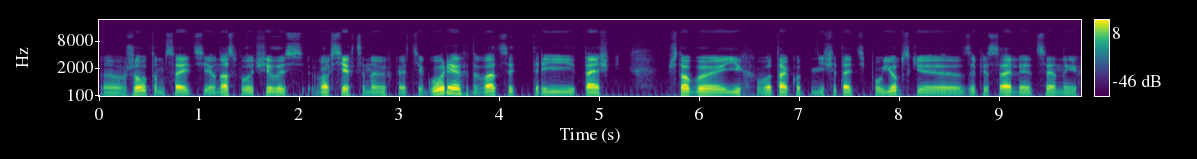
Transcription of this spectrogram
э, в желтом сайте у нас получилось во всех ценовых категориях 23 тачки. Чтобы их вот так вот не считать по-уёбски, записали цены их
